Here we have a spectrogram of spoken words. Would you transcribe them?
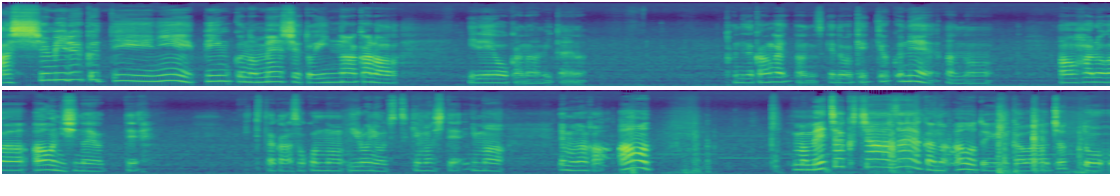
アッシュミルクティーにピンクのメッシュとインナーカラー入れようかなみたいな感じで考えてたんですけど結局ねあの青春が青にしなよって言ってたからそこの色に落ち着きまして今でもなんか青まあ、めちゃくちゃ鮮やかな青というよりかはちょっと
